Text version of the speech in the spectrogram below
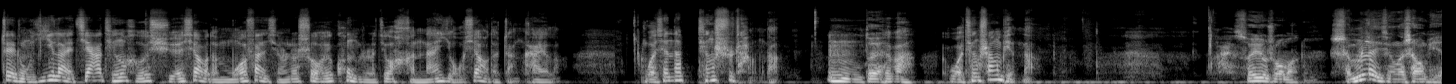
这种依赖家庭和学校的模范型的社会控制就很难有效的展开了。我现在听市场的，嗯，对对，吧？我听商品的，哎，所以就说嘛，什么类型的商品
